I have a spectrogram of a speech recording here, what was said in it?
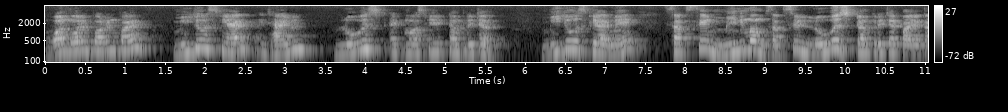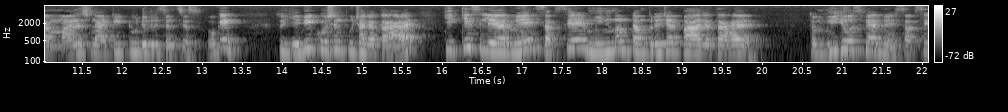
one more important point mesosphere is having lowest atmospheric temperature mesosphere में सबसे मिनिमम सबसे लोवेस्ट टेम्परेचर पाया जाता है minus ninety two degree Celsius okay तो ये भी क्वेश्चन पूछा जाता है कि किस लेयर में सबसे मिनिमम टेम्परेचर पाया जाता है? तो मीजोस्फेयर में सबसे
